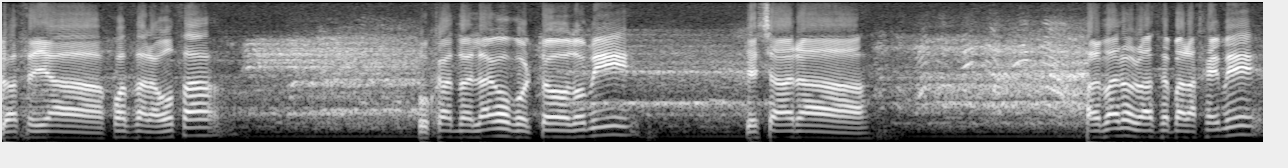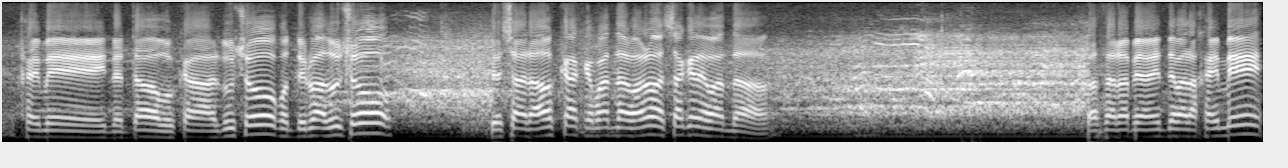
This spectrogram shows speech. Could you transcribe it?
Lo hace ya Juan Zaragoza. Buscando el lago, cortó Domi. Y echa ahora Álvaro, lo hace para Jaime. Jaime intentaba buscar Ducho. Continúa Ducho. Y echa ahora Oscar que manda el balón al saque de banda. Lo hace rápidamente para Jaime.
